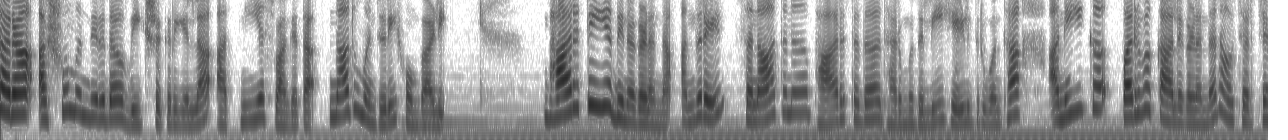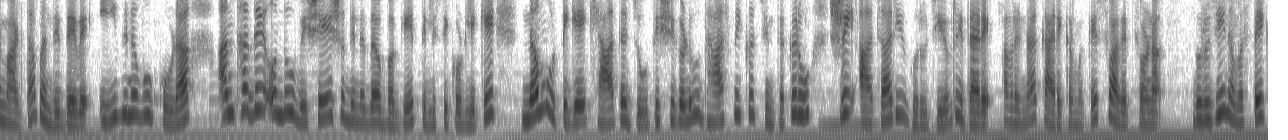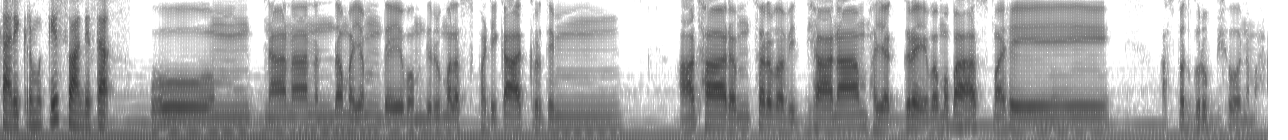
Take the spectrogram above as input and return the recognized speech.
ನಮಸ್ಕಾರ. ಅಶ್ವಮಂದಿರದ ವೀಕ್ಷಕರಿಗೆಲ್ಲ ಆತ್ಮೀಯ ಸ್ವಾಗತ. ನಾನು ಮಂಜರಿ ಹೊಂಬಾಳಿ. ಭಾರತೀಯ ದಿನಗಳನ್ನ ಅಂದರೆ ಸನಾತನ ಭಾರತದ ಧರ್ಮದಲ್ಲಿ ಹೇಳಿದಿರುವಂತಹ ಅನೇಕ ಪರ್ವಕಾಲಗಳನ್ನ ನಾವು ಚರ್ಚೆ ಮಾಡ್ತಾ ಬಂದಿದ್ದೇವೆ. ಈ ದಿನವೂ ಕೂಡ ಅಂಥದ್ದೇ ಒಂದು ವಿಶೇಷ ದಿನದ ಬಗ್ಗೆ ತಿಳಿಸಿಕೊಡ್ಲಿಕ್ಕೆ ನಮ್ಮೊಟ್ಟಿಗೆ ಖ್ಯಾತ ಜ್ಯೋತಿಷಿಗಳು, ಧಾರ್ಮಿಕ ಚಿಂತಕರು ಶ್ರೀ ಆಚಾರ್ಯ ಗುರುಜಿಯವರಿದ್ದಾರೆ. ಅವರನ್ನ ಕಾರ್ಯಕ್ರಮಕ್ಕೆ ಸ್ವಾಗತಿಸೋಣ. ಗುರುಜಿ, ನಮಸ್ತೆ. ಕಾರ್ಯಕ್ರಮಕ್ಕೆ ಸ್ವಾಗತ. ಓಂ ಜ್ಞಾನಾನಂದಮಯಂ ದೇವಂ ನಿರ್ಮಲಸ್ಫಟಿಕಾಕೃತಿಂ ಆಧಾರಂ ಸರ್ವವಿದ್ಯಾನಾಂ ಹಯಗ್ರೇವಮಪಾಸ್ಮಹೇ ಅಸ್ಮದ್ಗುರುಭ್ಯೋ ನಮಃ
